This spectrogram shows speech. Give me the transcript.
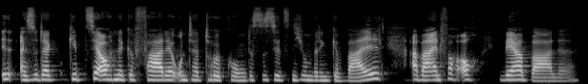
äh, also da gibt es ja auch eine Gefahr der Unterdrückung. Das ist jetzt nicht unbedingt Gewalt, aber einfach auch verbale.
